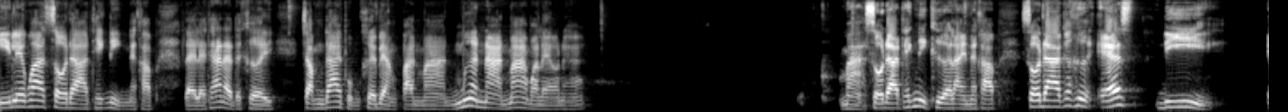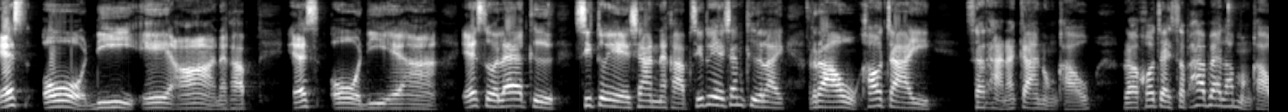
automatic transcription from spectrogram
นี้เรียกว่า SODAR technique นะครับหลาย ๆ ท่านอาจจะเคยจำได้ผมเคยแบ่งปันมาเมื่อนานมากมาแล้วนะฮะมา SODAR technique คืออะไรนะครับ SODAR ก็คือ S D S O D A R นะครับ S O D A R S ตัวแรกคือ situation นะครับ situation คืออะไร เราเข้าใจสถานการณ์ของเขา เราเข้าใจสภาพแวดล้อมของเขา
